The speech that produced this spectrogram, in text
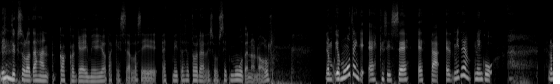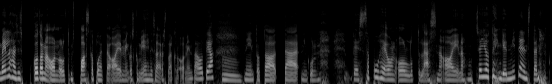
Liittyykö sulla tähän kakkageimiin jotakin sellaisia, että mitä se todellisuus sitten muuten on ollut? Ja, ja muutenkin ehkä siis se, että, että miten niinku, No meillähän siis kotona on ollut tämmöistä paskapuhetta aiemmin, koska mieheni sairastaa Crohnin tautia. Mm. Niin tota, tämä niinku, vessapuhe on ollut läsnä aina. Mutta se jotenkin, että miten sitä niinku,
